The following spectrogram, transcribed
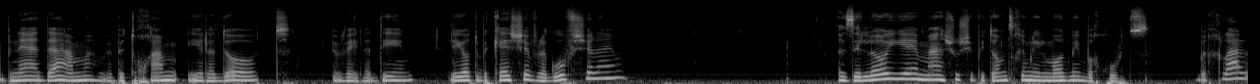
בני אדם, ובתוכם ילדות וילדים, להיות בקשב לגוף שלהם, אז זה לא יהיה משהו שפתאום צריכים ללמוד מבחוץ. בכלל,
